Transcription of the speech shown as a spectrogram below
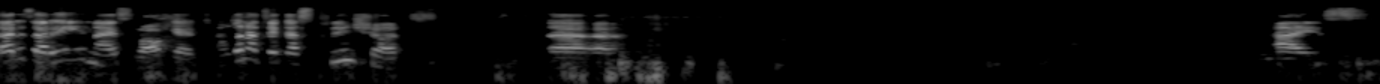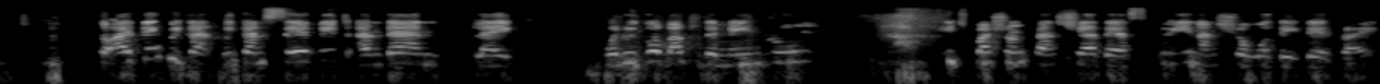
That is a really nice rocket. I'm going to take a screenshot. Uh, nice. So I think we can we can save it and then like when we go back to the main room, each person can share their screen and show what they did, right?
